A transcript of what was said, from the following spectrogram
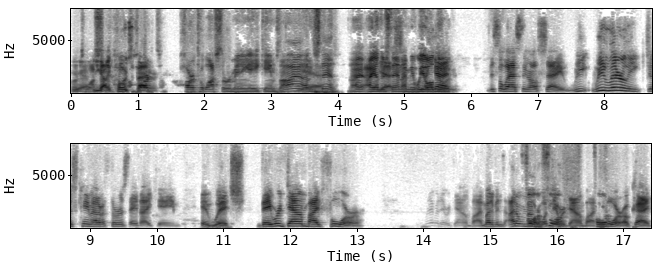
hard to yeah. You got to coach hard- better. Hard to watch the remaining eight games. I Yeah. understand. I, I understand. I mean, we all do it. This is the last thing I'll say. We we literally just came out of a Thursday night game in mm-hmm. which they were down by four. Whatever they were down by, it might have been. I don't remember Four, what they were down by. four. okay.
